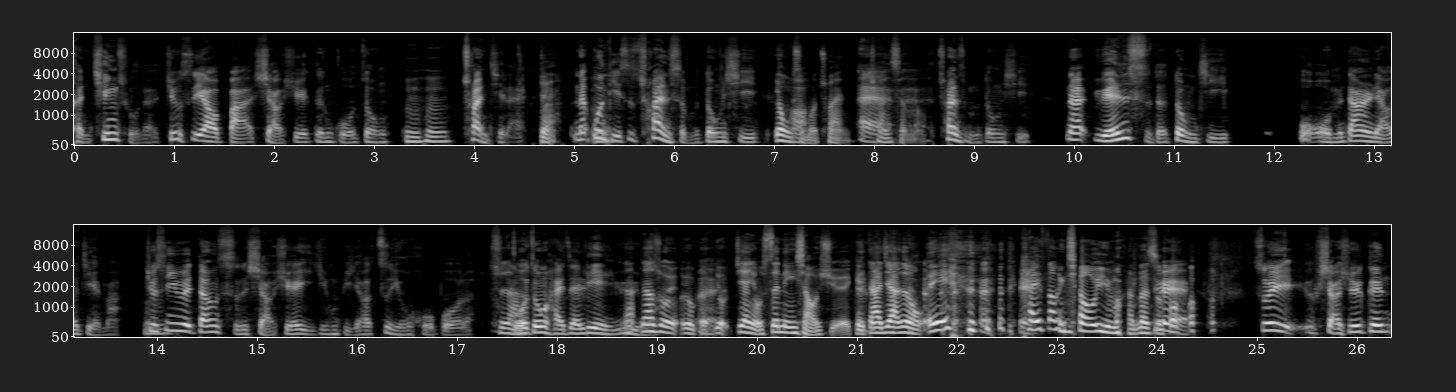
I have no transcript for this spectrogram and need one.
很清楚的，就是要把小学跟国中，嗯哼，串起来。对，那问题是串什么东西？用什么串？哎串什么？串什么东西？那原始的动机，我我们当然了解嘛，就是因为当时小学已经比较自由活泼了，是啊，国中还在炼狱。那时候有个有，既然有森林小学，给大家这种 哎开放教育嘛，那时候，所以小学跟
